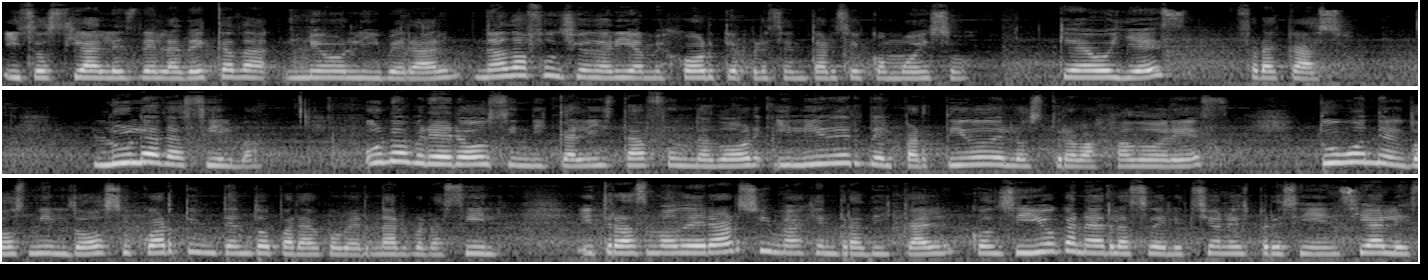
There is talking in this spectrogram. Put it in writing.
y sociales de la década neoliberal, nada funcionaría mejor que presentarse como eso, que hoy es fracaso. Lula da Silva, un obrero sindicalista fundador y líder del Partido de los Trabajadores, Tuvo en el 2002 su cuarto intento para gobernar Brasil y tras moderar su imagen radical consiguió ganar las elecciones presidenciales.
